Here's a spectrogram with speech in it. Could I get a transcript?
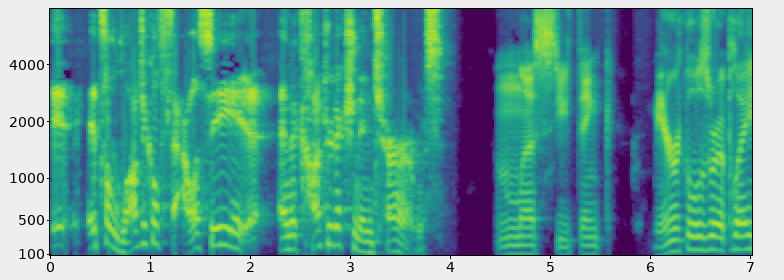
it, it's a logical fallacy and a contradiction in terms. Unless you think miracles were at play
